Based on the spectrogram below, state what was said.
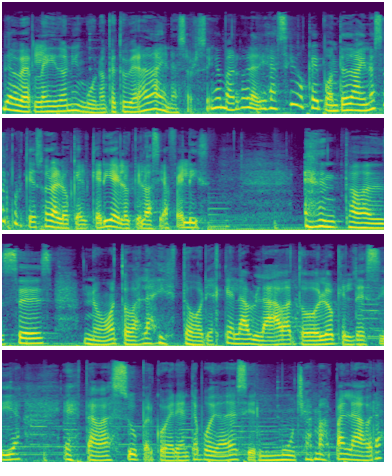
de haber leído ninguno que tuviera Dinosaur. Sin embargo, le dije, sí, ok, ponte Dinosaur porque eso era lo que él quería y lo que lo hacía feliz. Entonces, no, todas las historias que él hablaba, todo lo que él decía, estaba súper coherente, podía decir muchas más palabras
